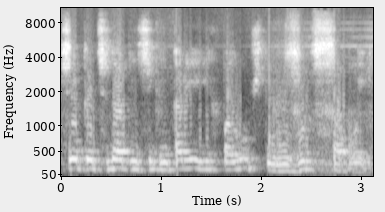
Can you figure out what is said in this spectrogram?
все председатели, секретари их получат и везут с собой.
